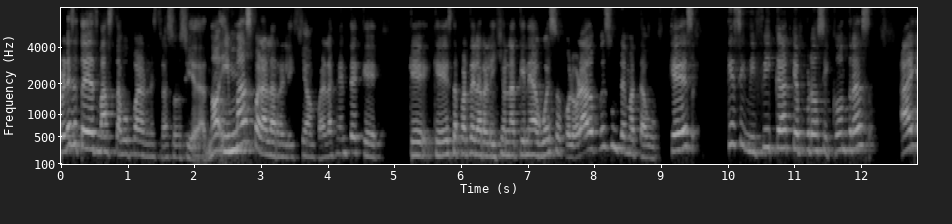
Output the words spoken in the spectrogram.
pero ese tema es más tabú para nuestra sociedad, ¿no? Y más para la religión, para la gente que, que, que esta parte de la religión la tiene a hueso colorado, pues un tema tabú, que es qué significa, qué pros y contras hay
